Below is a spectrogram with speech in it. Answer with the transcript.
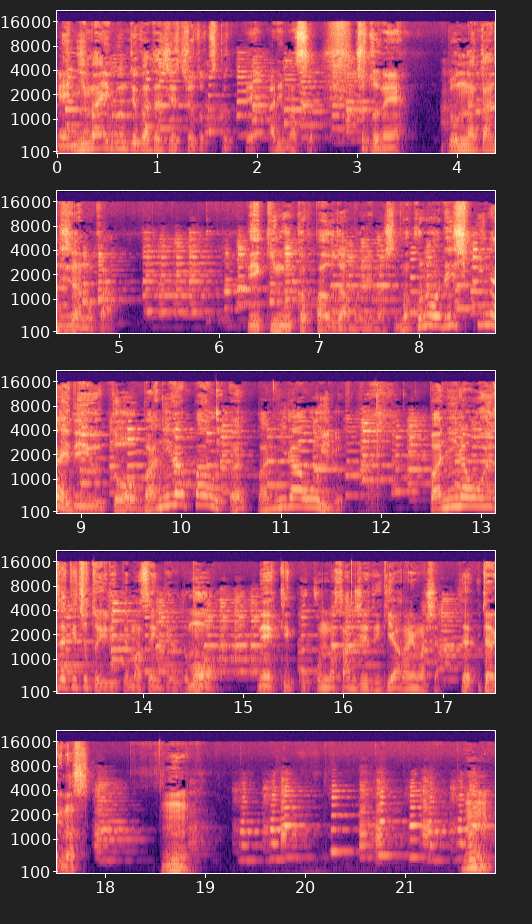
え2枚分という形でちょっと作ってあります。ちょっとね、どんな感じなのか、ベーキングパウダーも入れまして、まあ、このレシピ内で言うと、バニラパウ、え？バニラオイル？バニラオイルだけちょっと入れてませんけれども、ね、結構こんな感じで出来上がりました。でいただきます。うん。うん。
